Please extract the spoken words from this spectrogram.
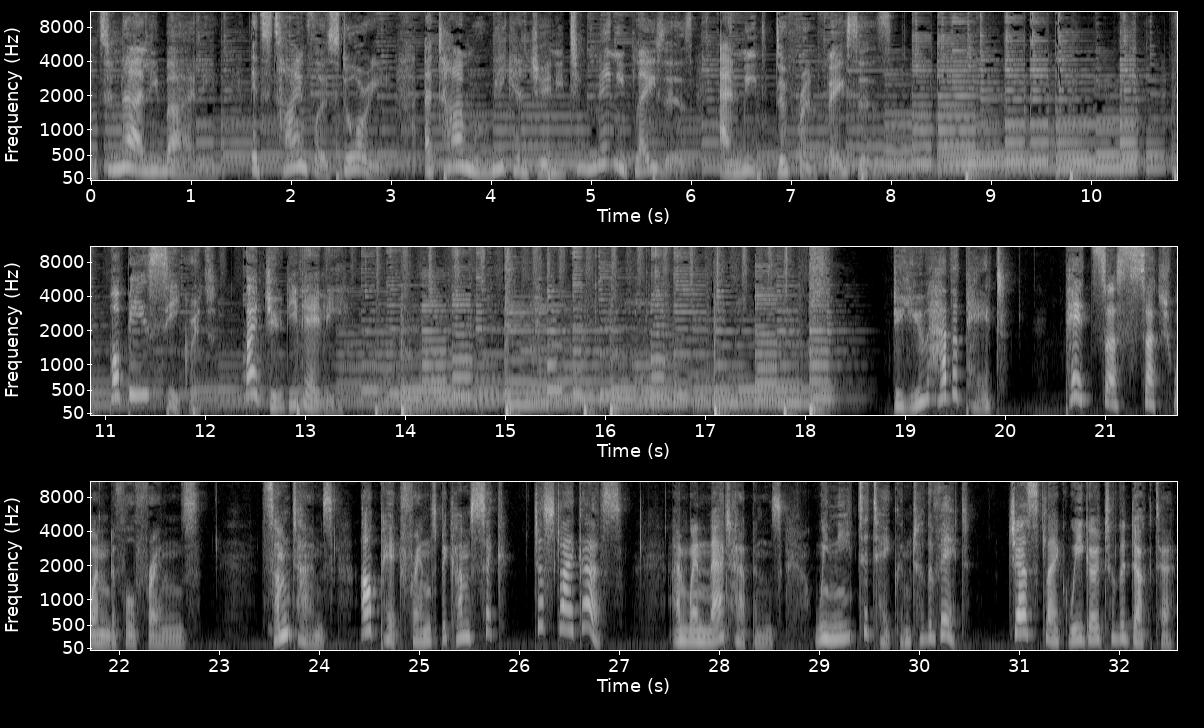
Welcome to Nal'ibali. It's time for a story, a time where we can journey to many places and meet different faces. Poppy's Secret by Judy Daly. Do you have a pet? Pets are such wonderful friends. Sometimes our pet friends become sick, just like us. And when that happens, we need to take them to the vet, just like we go to the doctor.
